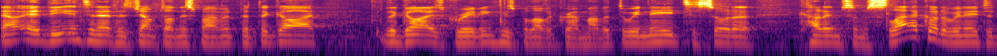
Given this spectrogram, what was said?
now, Ed, the internet has jumped on this moment, but the guy, the guy is grieving his beloved grandmother. Do we need to sort of cut him some slack, or do we need to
